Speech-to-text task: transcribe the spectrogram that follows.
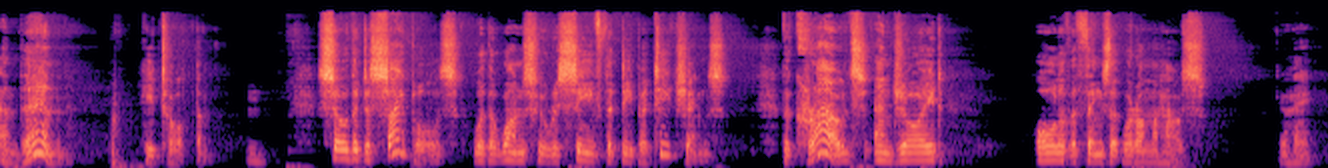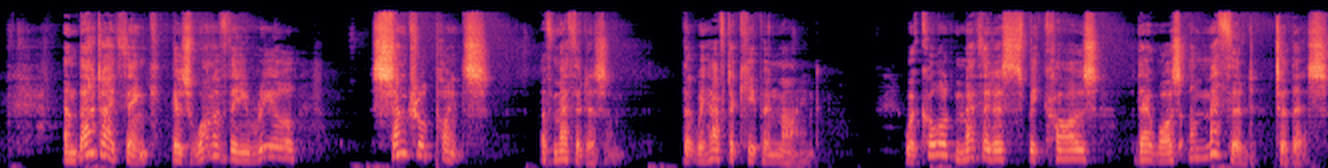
And then he taught them. So the disciples were the ones who received the deeper teachings. The crowds enjoyed all of the things that were on the house. Okay? And that, I think, is one of the real central points of Methodism that we have to keep in mind. We're called Methodists because there was a method to this.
